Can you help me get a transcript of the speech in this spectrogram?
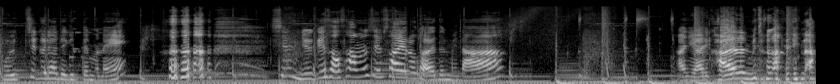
벌칙을 해야 되기 때문에 16에서 30 사이로 가야 됩니다. 아니, 아니, 가야 됩니다가 아니라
